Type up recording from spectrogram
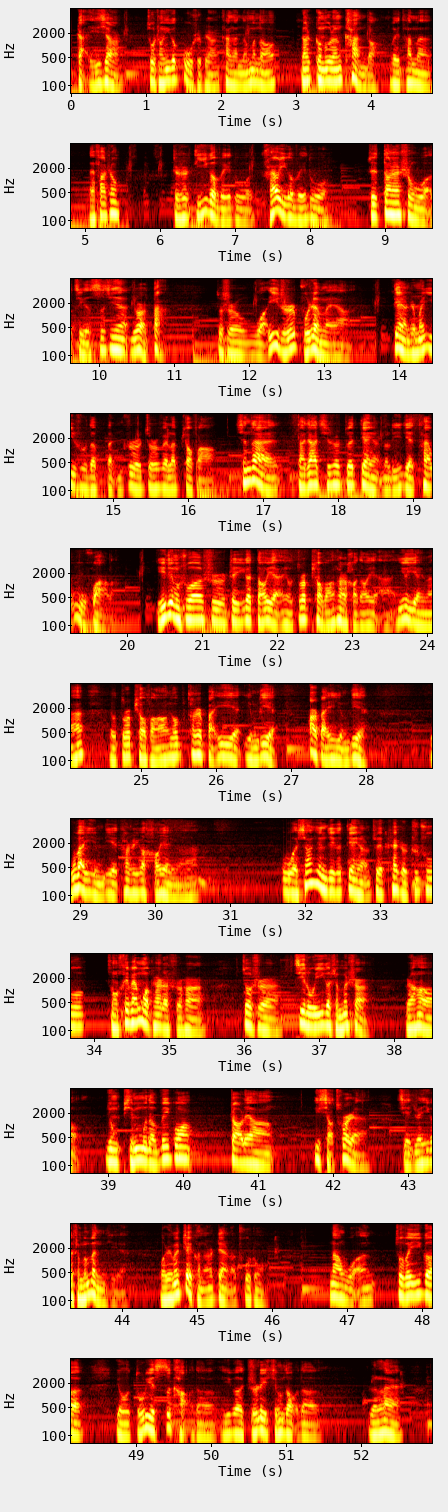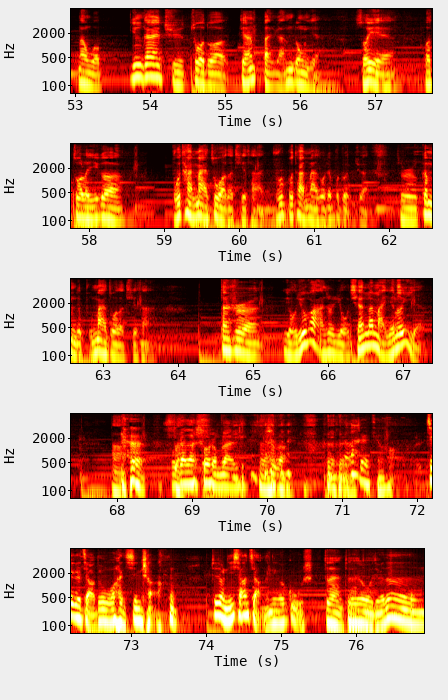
改一下，做成一个故事片，看看能不能让更多人看到，为他们来发声。这是第一个维度，还有一个维度，这当然是我自己的私心有点大，就是我一直不认为啊，电影这门艺术的本质就是为了票房。现在大家其实对电影的理解太物化了，一定说是这一个导演有多少票房他是好导演，一个演员有多少票房，有他是百亿影帝、二百亿影帝、五百亿影帝，他是一个好演员。我相信这个电影最开始之初，从黑白默片的时候，就是记录一个什么事儿，然后用屏幕的微光照亮一小撮人，解决一个什么问题。我认为这可能是电影的初衷。那我作为一个有独立思考的一个直立行走的人类，那我应该去做做电影本源的东西，所以我做了一个不太卖座的题材，不是不太卖座，这不准确，就是根本就不卖座的题材。但是有句话就是有钱难买爷乐意啊。我刚才说什么来着？是吧？这挺好，这个角度我很欣赏。这就是你想讲的那个故事。对对，我觉得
